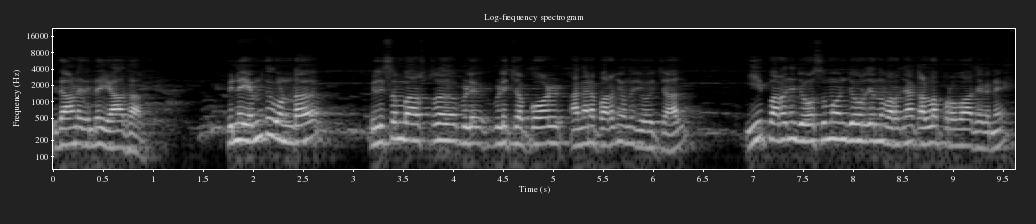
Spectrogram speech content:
ഇതാണ് ഇതിന്റെ യാഥാർത്ഥ്യം. പിന്നെ എന്തുകൊണ്ട് വിൽസം പാസ്റ്റർ വിളി വിളിച്ചപ്പോൾ അങ്ങനെ പറഞ്ഞു എന്ന് ചോദിച്ചാൽ ഈ പറഞ്ഞ ജോസുമോൻ ജോർജ് എന്ന് പറഞ്ഞ കള്ളപ്രവാചകനെ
